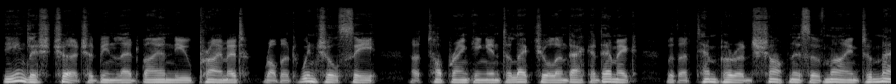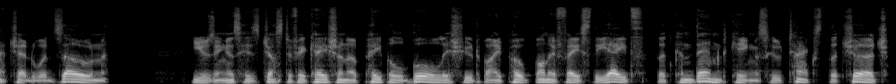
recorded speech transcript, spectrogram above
the English Church had been led by a new primate, Robert Winchelsea, a top-ranking intellectual and academic, with a temper and sharpness of mind to match Edward's own. Using as his justification a papal bull issued by Pope Boniface VIII that condemned kings who taxed the Church,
